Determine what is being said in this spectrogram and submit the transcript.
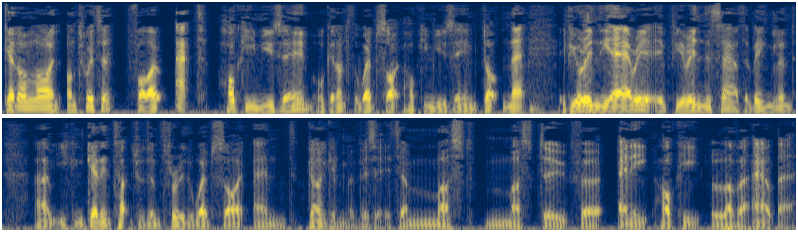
get online on Twitter, follow at Hockey Museum or get onto the website hockeymuseum.net. If you're in the area, if you're in the south of England, um, you can get in touch with them through the website and go and give them a visit. It's a must, must do for any hockey lover out there.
